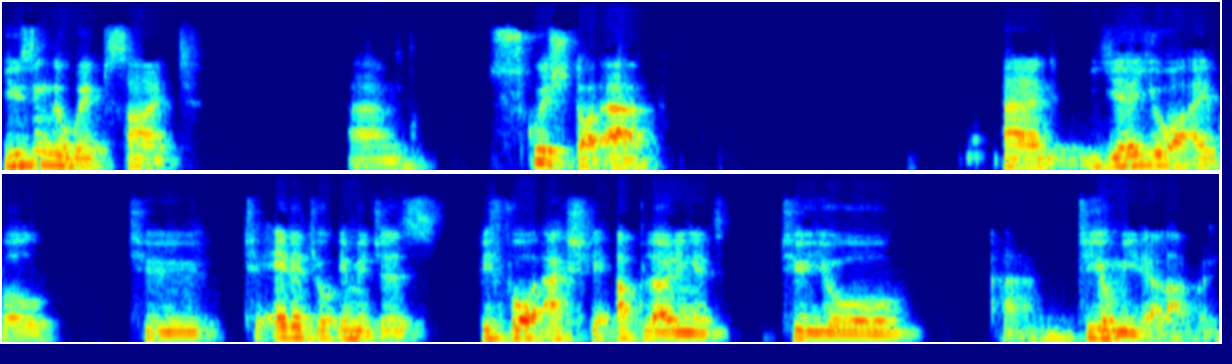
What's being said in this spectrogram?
using the website um, squoosh.app and here you are able to to edit your images before actually uploading it to your um, to your media library.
